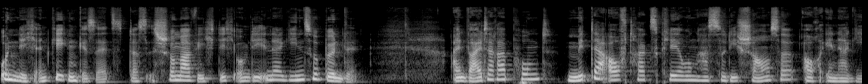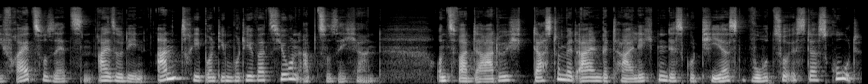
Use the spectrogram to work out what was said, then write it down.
und nicht entgegengesetzt. Das ist schon mal wichtig, um die Energien zu bündeln. Ein weiterer Punkt, mit der Auftragsklärung hast du die Chance, auch Energie freizusetzen, also den Antrieb und die Motivation abzusichern. Und zwar dadurch, dass du mit allen Beteiligten diskutierst, wozu ist das gut?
